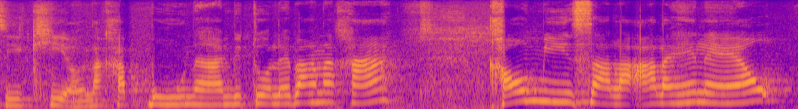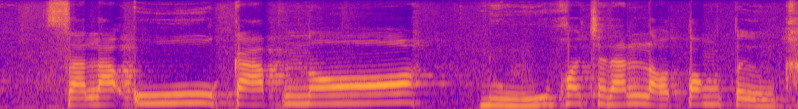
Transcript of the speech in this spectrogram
สีเขียวนะคะ ปูนา มีตัวอะไรบ้างนะคะเขามีสระอะไรให้แล้วสระอูกับนอ หนู เพราะฉะนั้นเราต้องเติมค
